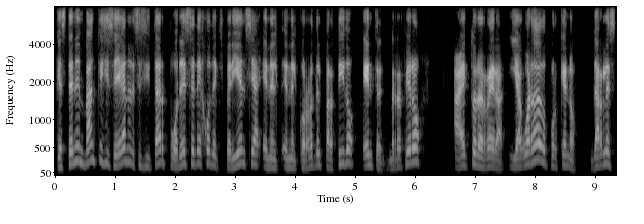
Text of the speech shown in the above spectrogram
que estén en banca y se llegan a necesitar por ese dejo de experiencia en el, en el correr del partido, entren. Me refiero a Héctor Herrera y a Guardado, ¿por qué no? Darles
